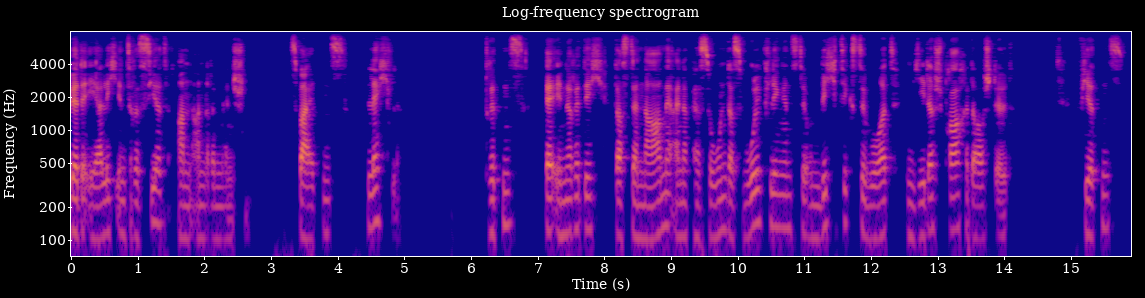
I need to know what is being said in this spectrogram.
werde ehrlich interessiert an anderen Menschen. Zweitens, lächle. Drittens, erinnere dich, dass der Name einer Person das wohlklingendste und wichtigste Wort in jeder Sprache darstellt. Viertens,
